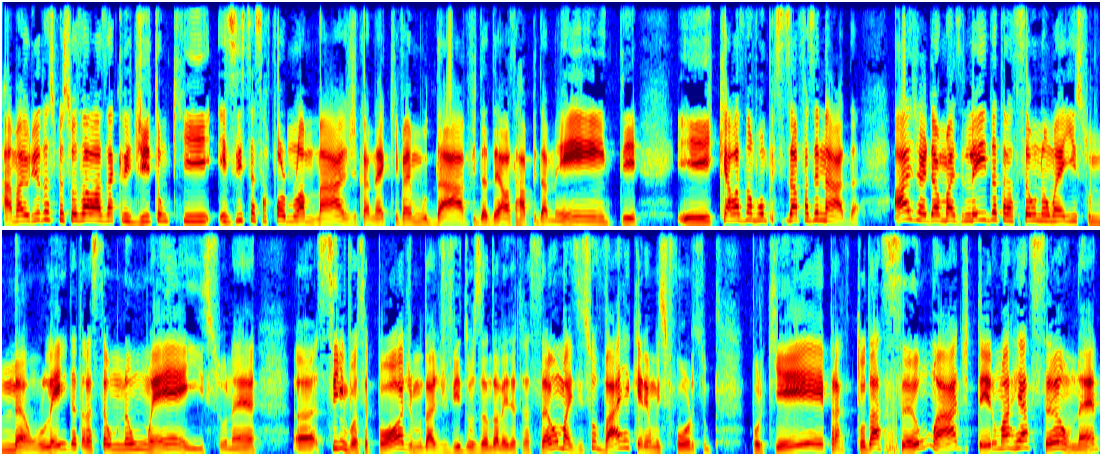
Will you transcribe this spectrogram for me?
a maioria das pessoas elas acreditam que existe essa fórmula mágica, né, que vai mudar a vida delas rapidamente e que elas não vão precisar fazer nada. Ah, Jardel, mas lei da atração não é isso? Não, lei da atração não é isso, né? Uh, sim, você pode mudar de vida usando a lei da atração, mas isso vai requerer um esforço, porque para toda ação há de ter uma reação, né?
